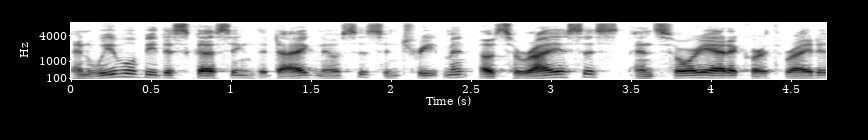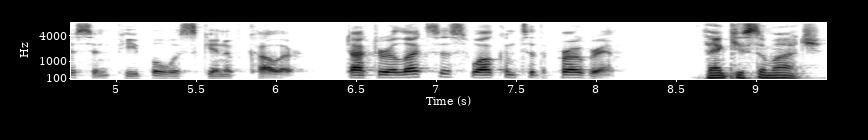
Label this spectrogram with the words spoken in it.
and we will be discussing the diagnosis and treatment of psoriasis and psoriatic arthritis in people with skin of color. Dr. Alexis, welcome to the program. Thank you so much.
